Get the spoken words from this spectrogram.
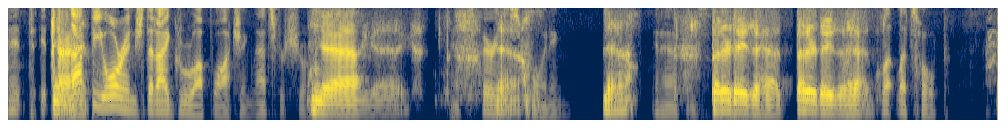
it, it, yeah. not the orange that I grew up watching. That's for sure. Yeah, yeah. It's very yeah. disappointing. Yeah, it happens. Better days ahead. Better days ahead. Let, us hope.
